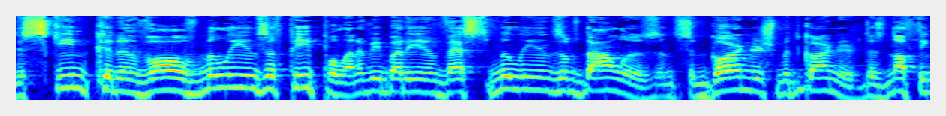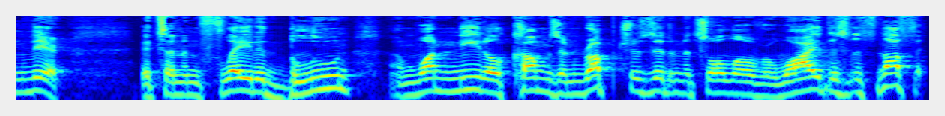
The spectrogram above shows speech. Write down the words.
The scheme could involve millions of people and everybody invests millions of dollars and it's a gornisht with gornisht. There's nothing there. It's an inflated balloon, and one needle comes and ruptures it, and it's all over. Why? There's, it's nothing.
